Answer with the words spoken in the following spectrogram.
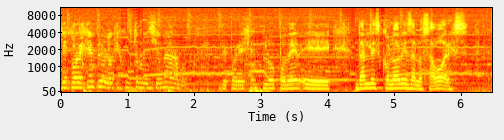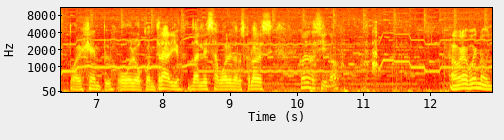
De, por ejemplo, lo que justo mencionábamos, de por ejemplo poder eh, darles colores a los sabores, por ejemplo, o lo contrario, darles sabores a los colores, cosas así, ¿no? Ahora, bueno,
